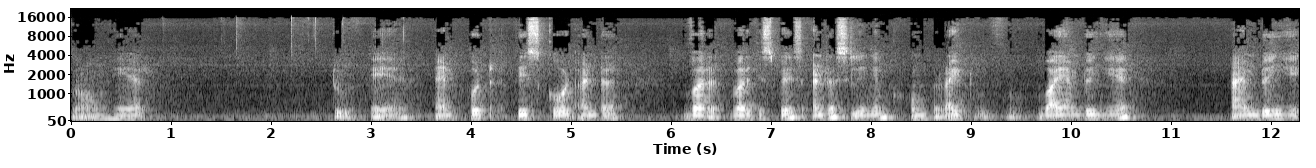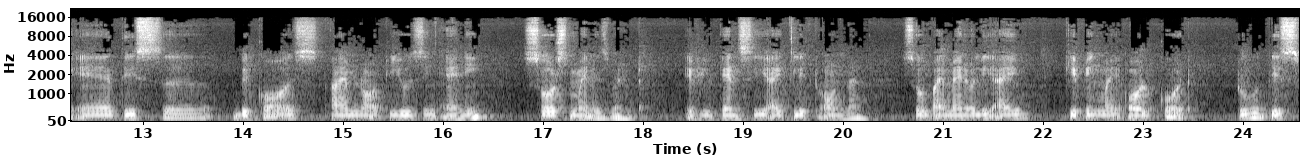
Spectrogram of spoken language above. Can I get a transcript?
from here to here and put this code under workspace under selenium right? Why i'm doing here? I'm doing uh, this uh, because i'm not using any source management. If you can see i clicked on none. So by manually i'm keeping my all code to this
